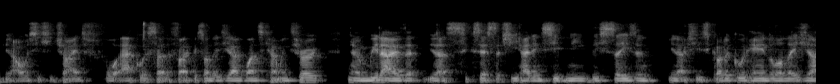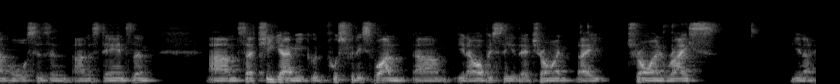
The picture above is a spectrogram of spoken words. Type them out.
you know, obviously she trains for Aquis, so to focus on these young ones coming through. And we know that, you know, success that she had in Sydney this season, you know, she's got a good handle on these young horses and understands them. Um, so she gave me a good push for this one. Um, you know, obviously they're trying, they try and race, you know,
